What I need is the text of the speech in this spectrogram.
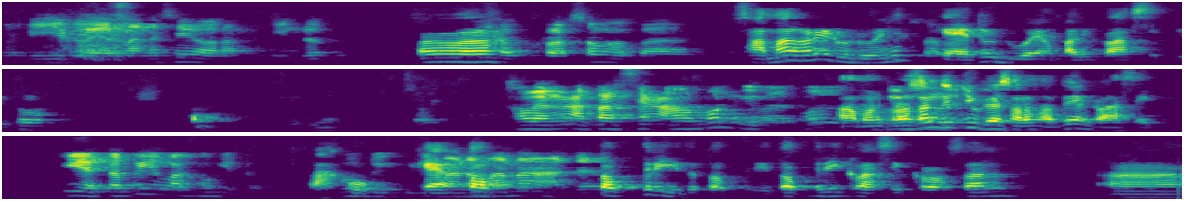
Lebih doyan mana sih orang Indo? Eh, Kosong apa? sama nih dua-duanya. Kayak itu dua yang paling klasik gitu loh. Kalau yang atasnya almond gimana? Almond croissant itu juga salah satu yang klasik. Iya, tapi laku gitu. Laku. Di Kayak top ada. top 3 itu top 3. Top 3 klasik croissant eh,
